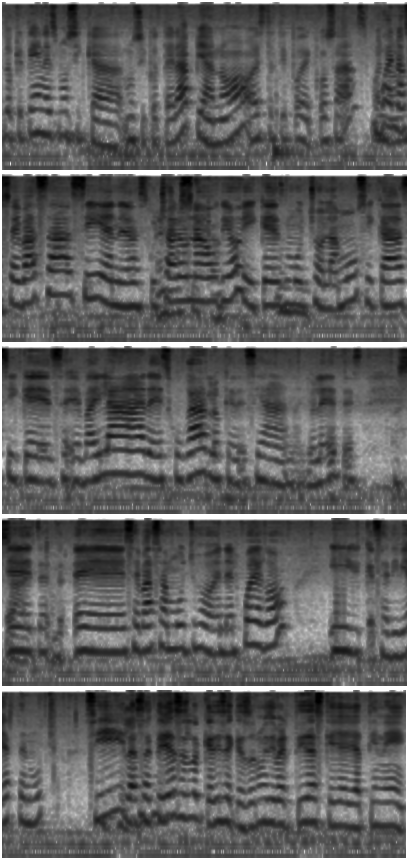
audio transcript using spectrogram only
lo que tienen es música, musicoterapia, ¿no? Este tipo de cosas. Bueno, se basa así en escuchar En un audio y que es mucho la música, así que es eh, bailar, es jugar, lo que decía Ana Yolette, es, eh, eh, se basa mucho en el juego y que se divierten mucho. Sí, las actividades es lo que dice que son muy divertidas, que ella ya tiene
